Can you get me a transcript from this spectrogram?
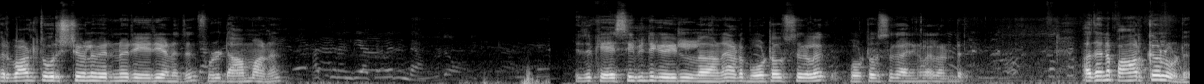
ഒരുപാട് ടൂറിസ്റ്റുകൾ വരുന്ന ഒരു ഏരിയയാണിത്. ഫുൾ ഡാമാണ്. ഇത് കെ എസ് സി ബിന്റെ കീഴിലുള്ളതാണ്. അവിടെ ബോട്ട് ഹൗസുകൾ ബോട്ട് ഹൗസ് കാര്യങ്ങളെല്ലാം ഉണ്ട്. അത് തന്നെ പാർക്കുകളുണ്ട്.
